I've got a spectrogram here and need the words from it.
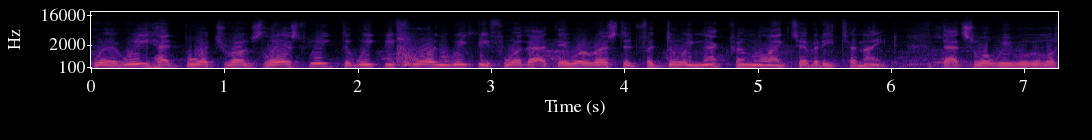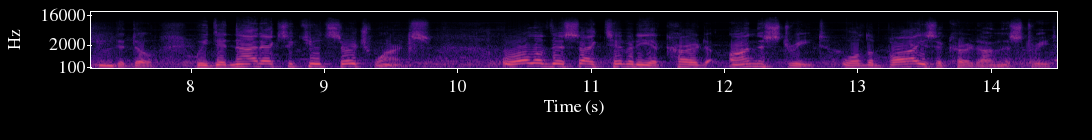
where we had bought drugs last week, the week before, and the week before that. They were arrested for doing that criminal activity tonight. That's what we were looking to do. We did not execute search warrants. All of this activity occurred on the street. All the buys occurred on the street.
